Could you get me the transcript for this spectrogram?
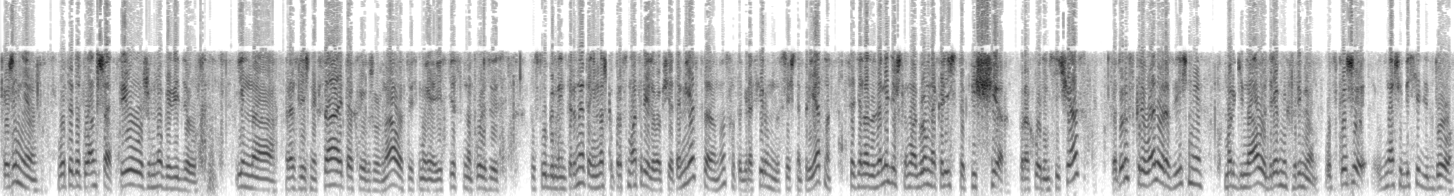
Скажи мне, вот этот ландшафт, ты его уже много видел и на различных сайтах, и в журналах, то есть мы, естественно, пользуясь услугами интернета, немножко просмотрели вообще это место, но сфотографировано достаточно приятно. Кстати, надо заметить, что мы огромное количество пещер проходим сейчас, которых скрывали различные маргиналы древних времен. Вот скажи, в нашей беседе до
